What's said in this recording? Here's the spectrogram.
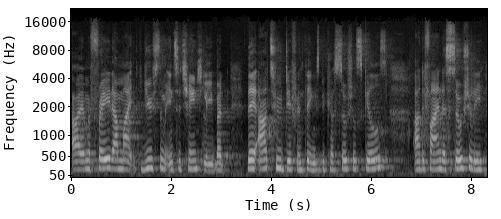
I am afraid I might use them interchangeably, but they are two different things because social skills are defined as socially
